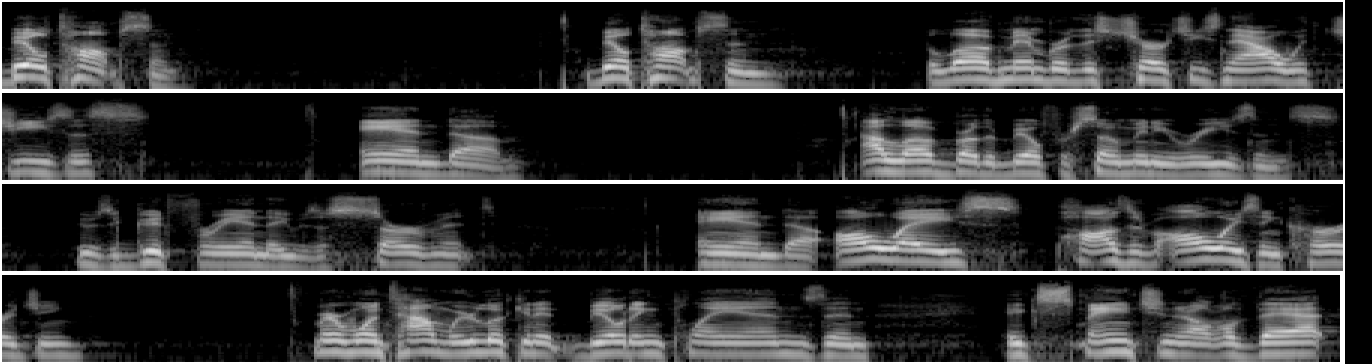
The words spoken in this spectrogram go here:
Bill Thompson. Bill Thompson, beloved member of this church, he's now with Jesus. And um, I love Brother Bill for so many reasons. He was a good friend, he was a servant, and uh, always positive, always encouraging. Remember one time we were looking at building plans and expansion and all of that.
